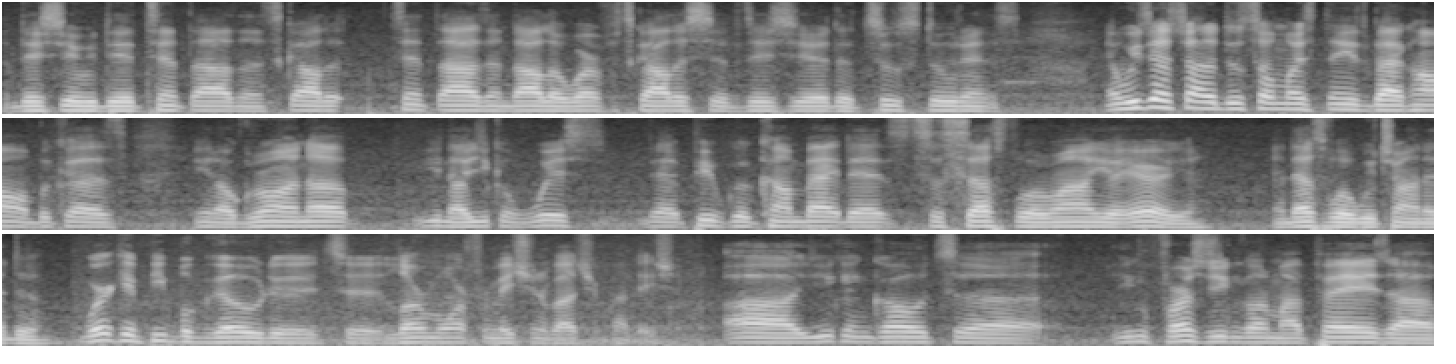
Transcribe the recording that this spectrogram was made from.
This year we did ten thousand scholar ten thousand dollar worth of scholarships this year to two students and we just try to do so much things back home because you know, growing up, you know, you can wish that people could come back that's successful around your area, and that's what we're trying to do. Where can people go to, to learn more information about your foundation? Uh, you can go to you can first you can go to my page. Uh,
